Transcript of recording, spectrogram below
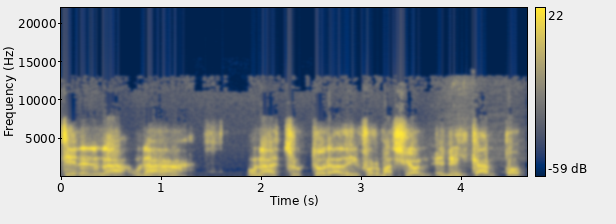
tienen una, una, una estructura de información en el campo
